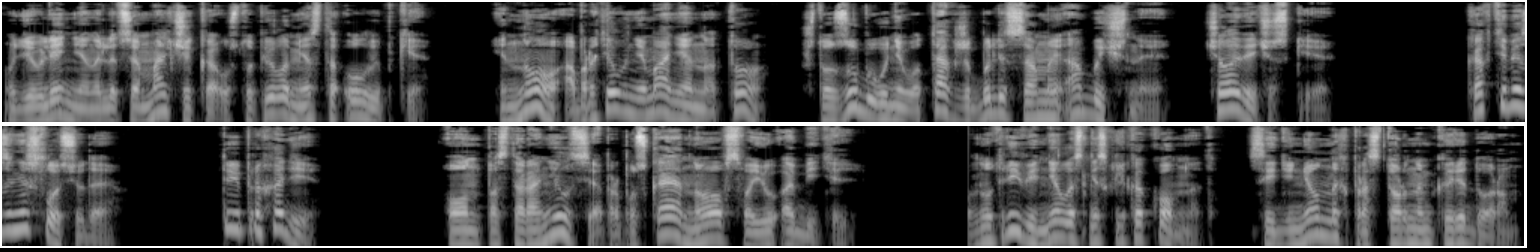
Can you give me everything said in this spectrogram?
Удивление на лице мальчика уступило место улыбке. И Ноа обратил внимание на то, что зубы у него также были самые обычные, человеческие. Как тебя занесло сюда? Ты проходи. Он посторонился, пропуская Ноа в свою обитель. Внутри виднелось несколько комнат, соединенных просторным коридором.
